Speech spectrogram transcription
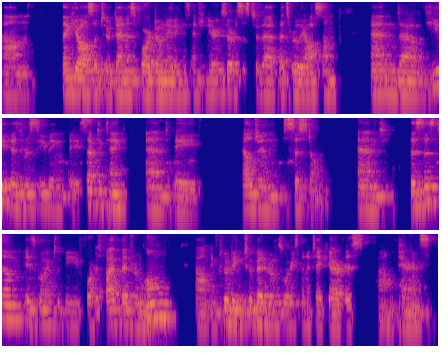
Um, thank you also to Dennis for donating his engineering services to that. That's really awesome. And um, he is receiving a septic tank and a Eljen system. And the system is going to be for his five bedroom home, um, including two bedrooms where he's going to take care of his um, parents,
